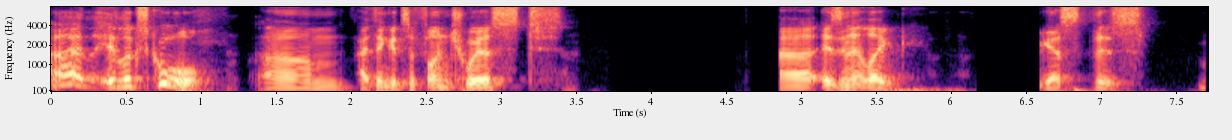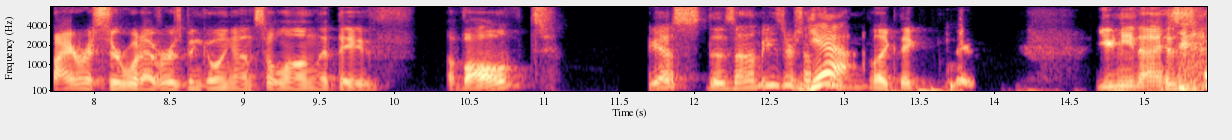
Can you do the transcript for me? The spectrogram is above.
Uh, it looks cool. Um, I think it's a fun twist. Uh, isn't it like, I guess this virus or whatever has been going on so long that they've evolved? I guess the zombies or something. Yeah. like they they unionized,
